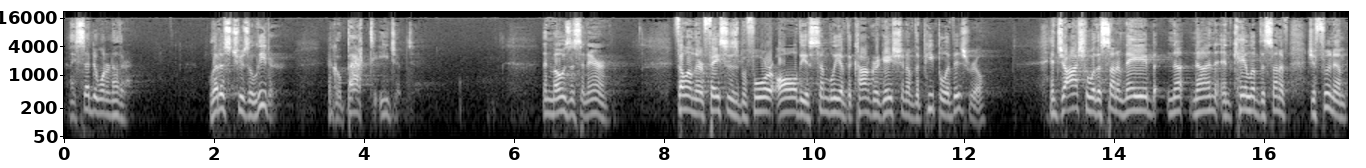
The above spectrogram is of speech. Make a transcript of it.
And they said to one another, Let us choose a leader and go back to Egypt. Then Moses and Aaron fell on their faces before all the assembly of the congregation of the people of Israel. And Joshua the son of Nab, Nun, and Caleb the son of Jephunneh,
